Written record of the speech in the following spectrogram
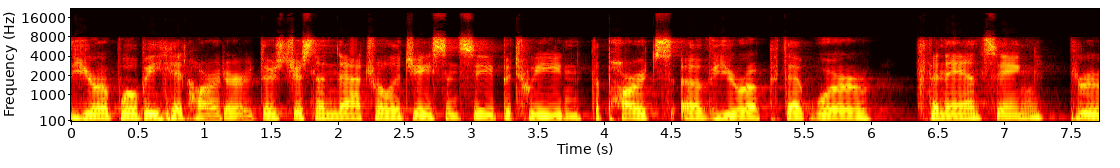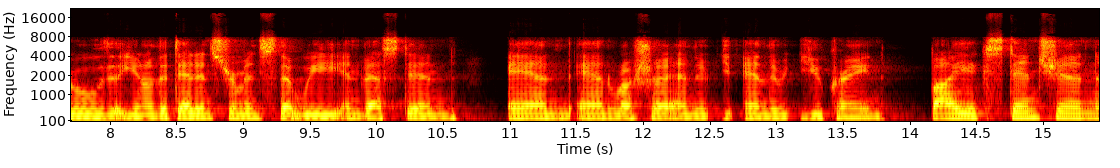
Europe will be hit harder. There's just a natural adjacency between the parts of Europe that were financing through the you know the debt instruments that we invest in and and Russia and the and the Ukraine. By extension,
